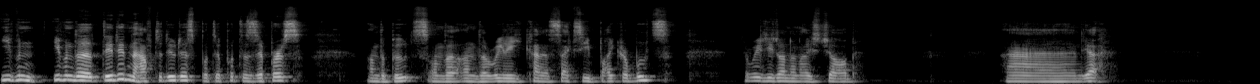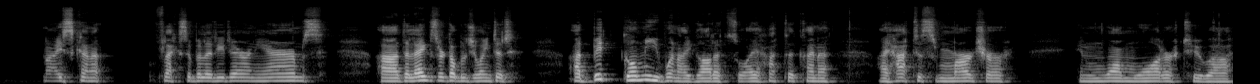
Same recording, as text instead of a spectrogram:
even even the they didn't have to do this, but they put the zippers on the boots, on the on the really kind of sexy biker boots. They've really done a nice job. And yeah. Nice kind of flexibility there in the arms. Uh, the legs are double jointed. A bit gummy when I got it, so I had to kind of, I had to submerge her in warm water to uh,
